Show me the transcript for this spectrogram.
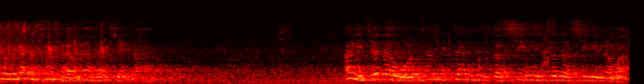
这样听起来有没有很简单？那、你觉得我这这样子的幸运，真的幸运了吗？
